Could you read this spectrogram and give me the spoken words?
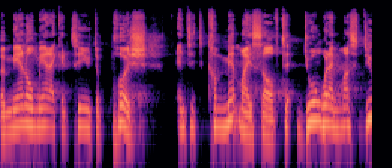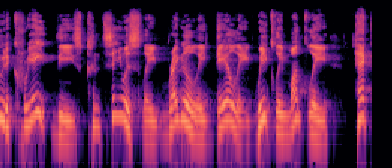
But man, oh man, I continue to push and to commit myself to doing what I must do to create these continuously, regularly, daily, weekly, monthly, heck,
